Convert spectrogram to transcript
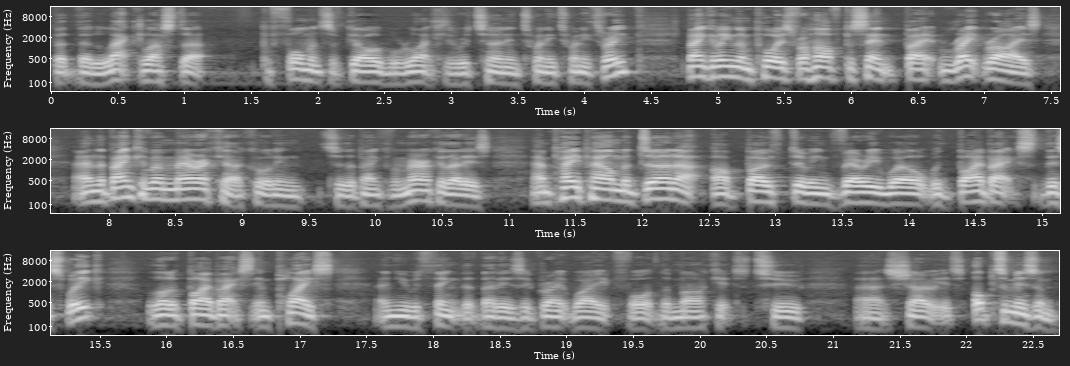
but the lackluster performance of gold will likely return in 2023. Bank of England poised for a half percent rate rise, and the Bank of America, according to the Bank of America, that is, and PayPal, Moderna are both doing very well with buybacks this week. A lot of buybacks in place, and you would think that that is a great way for the market to uh, show its optimism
